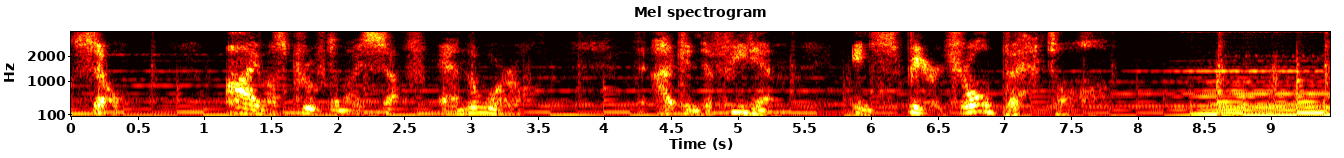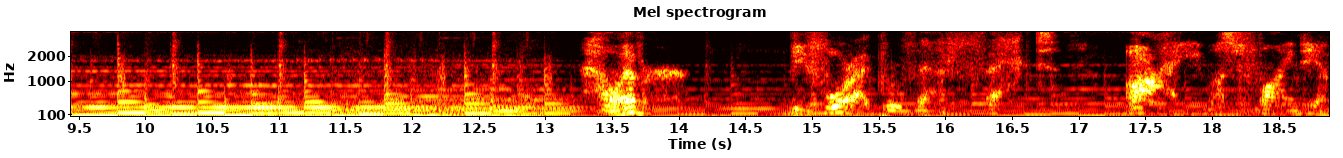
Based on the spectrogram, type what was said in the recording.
So, I must prove to myself and the world that I can defeat him in spiritual battle. However, before I prove that fact, I must find him.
